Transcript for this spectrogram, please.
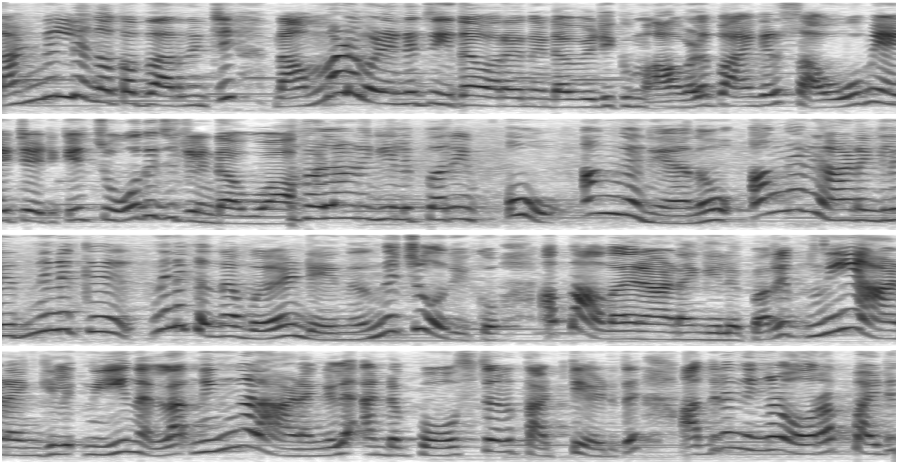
കണ്ണില്ലേ എന്നൊക്കെ പറഞ്ഞിട്ട് നമ്മുടെ പെണ്ണിനെ ചീത്ത പറയുന്നുണ്ടാവുമായിരിക്കും. അവൾ ഭയങ്കര സൗമ്യമായിട്ടായിരിക്കും ചോദിച്ചിട്ടുണ്ടാവുക. അവളാണെങ്കിൽ പറയും ഓ അങ്ങനെയാണോ? അങ്ങനെയാണെങ്കിൽ നിനക്ക് നിനക്ക് എന്താ വേണ്ടേന്ന് ചോദിക്കും. അപ്പൊ അവനാണെങ്കിൽ പറയും നീ ആണെങ്കിൽ നീ എന്നല്ല നിങ്ങളാണെങ്കിൽ എന്റെ പോസ്റ്റർ തട്ടിയെടുത്ത് അതിന് നിങ്ങൾ ഉറപ്പായിട്ട്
